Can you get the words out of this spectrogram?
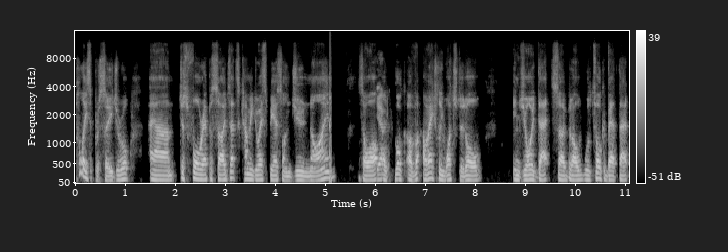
police procedural. Um, just four episodes. That's coming to SBS on June 9. So I'll, Yeah. I'll look, I've, I've actually watched it all, enjoyed that. So, but I'll, we'll talk about that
